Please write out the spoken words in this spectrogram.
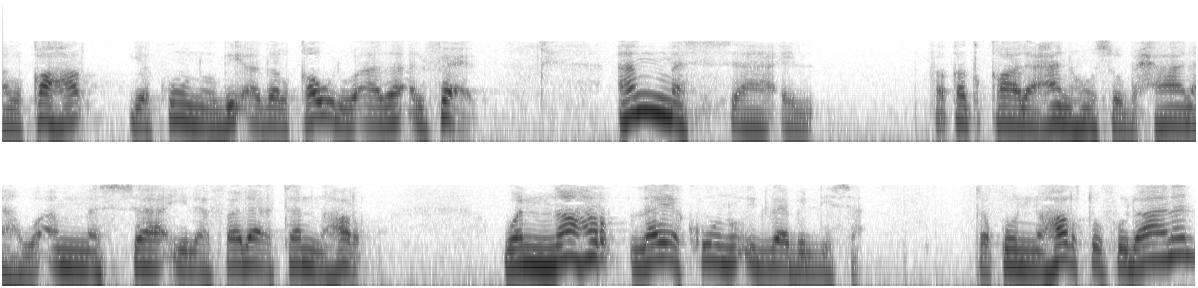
القهر يكون بأذى القول وأذى الفعل. أما السائل فقد قال عنه سبحانه وأما السائل فلا تنهر والنهر لا يكون إلا باللسان. تقول نهرت فلانا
